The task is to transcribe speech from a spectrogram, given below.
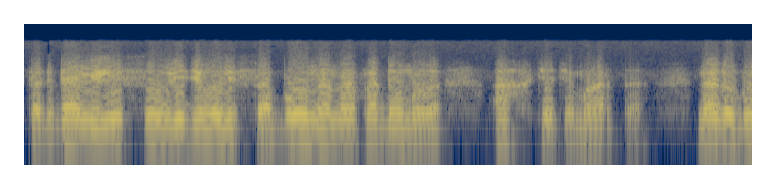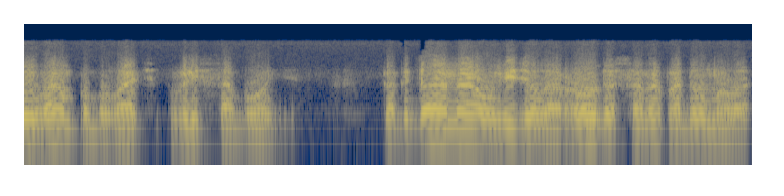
Когда Мелисса увидела Лиссабон, она подумала, «Ах, тетя Марта, надо бы и вам побывать в Лиссабоне». Когда она увидела Родос, она подумала,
